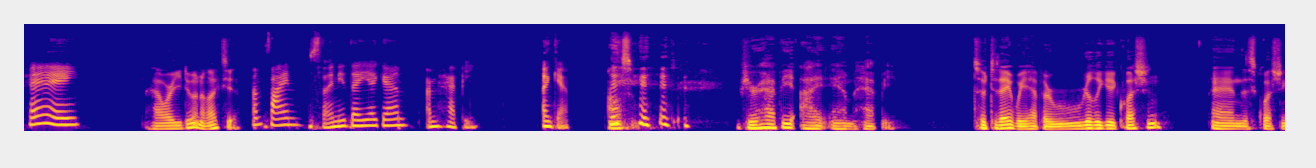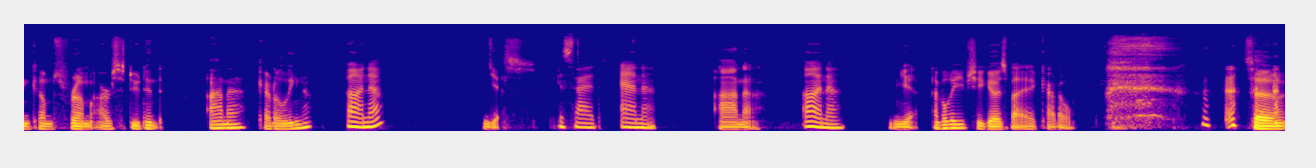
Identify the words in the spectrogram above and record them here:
Hey, How are you doing, Alexia? I'm fine. Sunny day again. I'm happy. Again. Awesome. if you're happy, I am happy. So today we have a really good question, and this question comes from our student Anna Carolina. Anna, Yes, you said Anna. Anna. Anna. Yeah, I believe she goes by Caro. So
